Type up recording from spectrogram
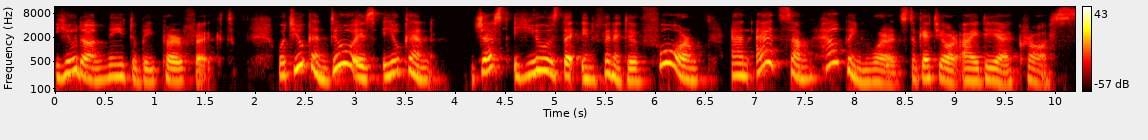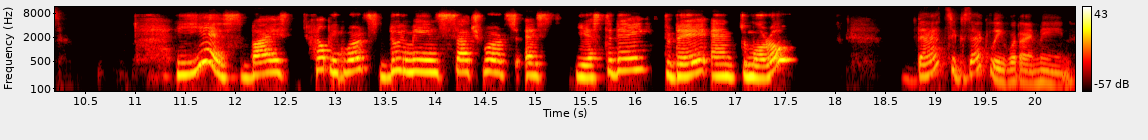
you don't need to be perfect. What you can do is you can just use the infinitive form and add some helping words to get your idea across. Yes, by helping words, do you mean such words as yesterday, today, and tomorrow? That's exactly what I mean.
